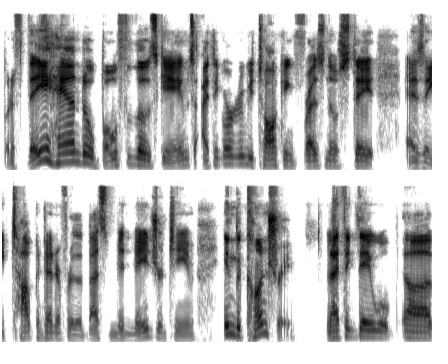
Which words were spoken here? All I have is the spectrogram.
But if they handle both of those games, I think we're going to be talking Fresno State as a top contender for the best mid major team in the country. And I think they will uh,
